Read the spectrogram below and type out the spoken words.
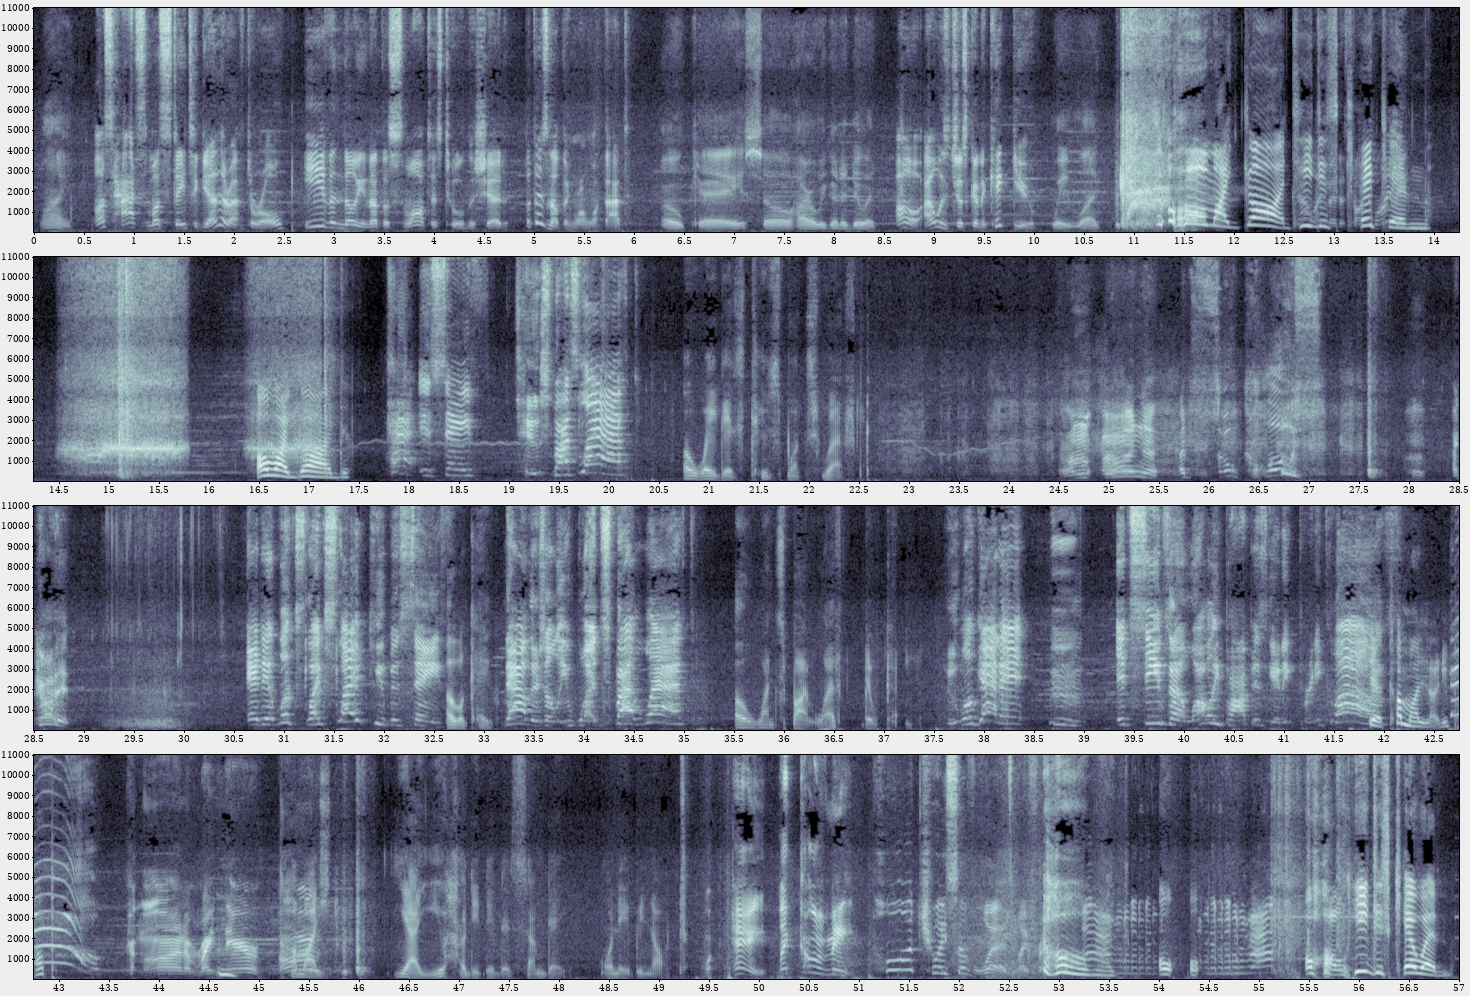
Why? Us hats must stay together after all, even though you're not the smartest tool in the shed. But there's nothing wrong with that. Okay, so how are we gonna do it? Oh, I was just gonna kick you. Wait, what? Oh my god, he Now just kicked him. Oh my god. Hat is safe. Two spots left. Oh wait, there's two spots left. I'm on. I'm so close. I got it. And it looks like Slime Cube is safe. Oh, okay. Now there's only one spot left. Oh, one spot left. Okay. Who will get it? Hmm. It seems that Lollipop is getting pretty close. Yeah, come on, Lollipop. Oh, Come on, I'm right there. Come on. Yeah, you had to do this someday. Or maybe not. What? Hey, let go of me. Poor choice of words, my friend. Oh my. Oh, oh. Oh, he just killed him.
